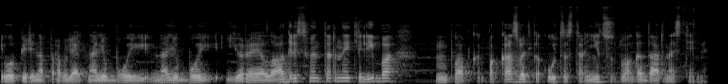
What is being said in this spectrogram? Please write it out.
его перенаправлять на любой, на любой URL адрес в интернете, либо показывать какую-то страницу с благодарностями.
